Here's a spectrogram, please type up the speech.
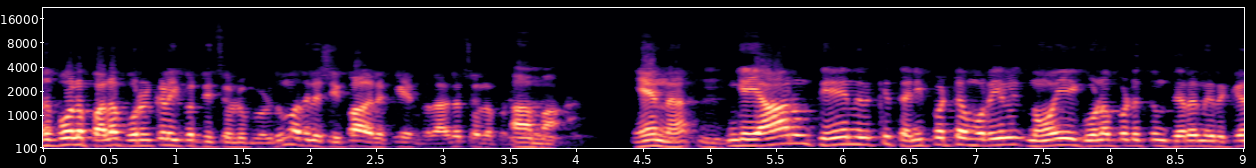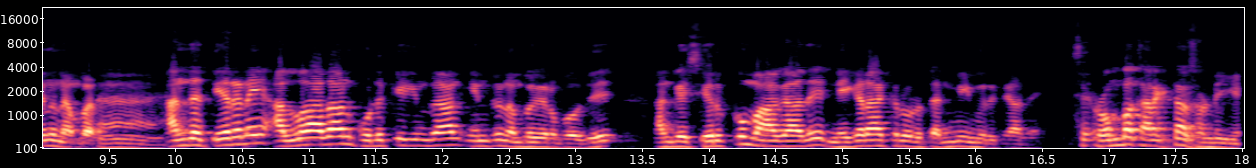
அது போல பல பொருட்களை பற்றி சொல்லும் பொழுதும் அதுல ஷிஃபா இருக்கு என்பதாக சொல்லப்படுது ஆமா. ஏன்னா இங்க யாரும் தேனிற்கு தனிப்பட்ட முறையில் நோயை குணப்படுத்தும் திறன் இருக்குன்னு நம்பல. அந்த திறனை அல்லாதான் கொடுக்குகின்றான் என்று நம்புகிற போது அங்க செருக்கும் ஆகாது நிகராக்கிற ஒரு தன்மையும் இருக்காது. ரொம்ப கரெக்டா சொன்னீங்க.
